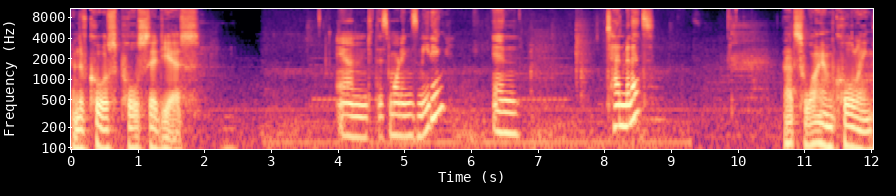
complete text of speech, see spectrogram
And of course, Paul said yes. And this morning's meeting? In 10 minutes? That's why I'm calling.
